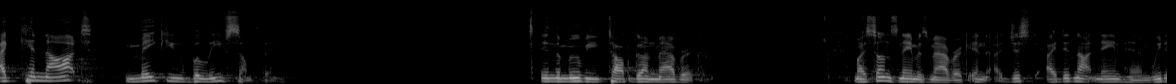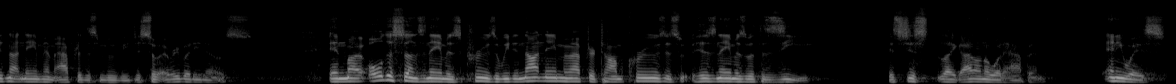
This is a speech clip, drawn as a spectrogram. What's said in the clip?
I cannot make you believe something. In the movie Top Gun Maverick, my son's name is Maverick, and just I did not name him. We did not name him after this movie, just so everybody knows. And my oldest son's name is Cruz, and we did not name him after Tom Cruise. It's, his name is with a Z. It's just like I don't know what happened. Anyways,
